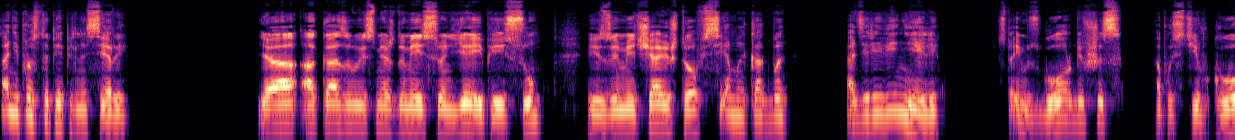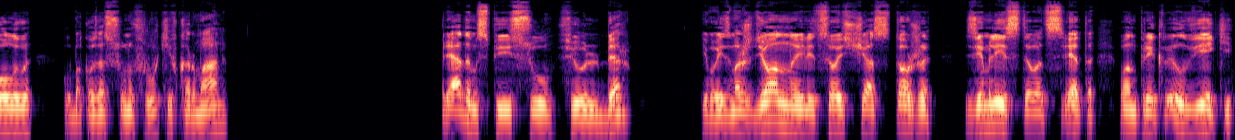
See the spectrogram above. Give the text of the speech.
Они просто пепельно-серые. Я оказываюсь между Мейсунье и Пейсу и замечаю, что все мы как бы одеревенели. Стоим сгорбившись, опустив головы, глубоко засунув руки в карман. Рядом с Пейсу Фюльбер, его изможденное лицо сейчас тоже землистого цвета, он прикрыл веки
